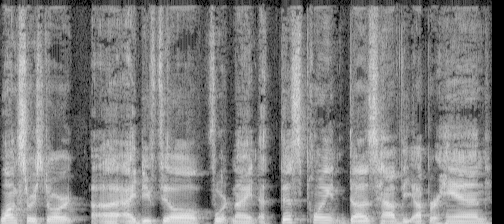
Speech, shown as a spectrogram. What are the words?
long story short uh, i do feel fortnite at this point does have the upper hand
